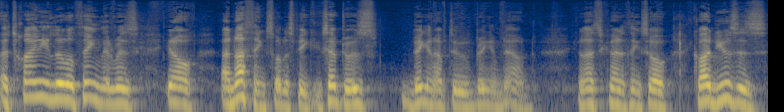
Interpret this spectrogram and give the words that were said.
a tiny little thing that was, you know, a nothing, so to speak, except it was big enough to bring him down. Know, that's the kind of thing. So God uses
